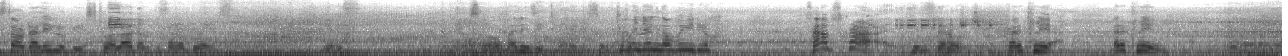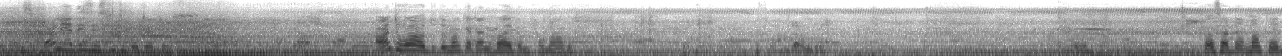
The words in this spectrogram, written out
stopped a little bit to allow them to celebrate. Yes. So that is it. So keep enjoying the video. Subscribe. Here's the road. Very clear. Very clean. Down here, this is sweet potatoes. I want to go out to the market and buy them for mama. Down here. Those are the market.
